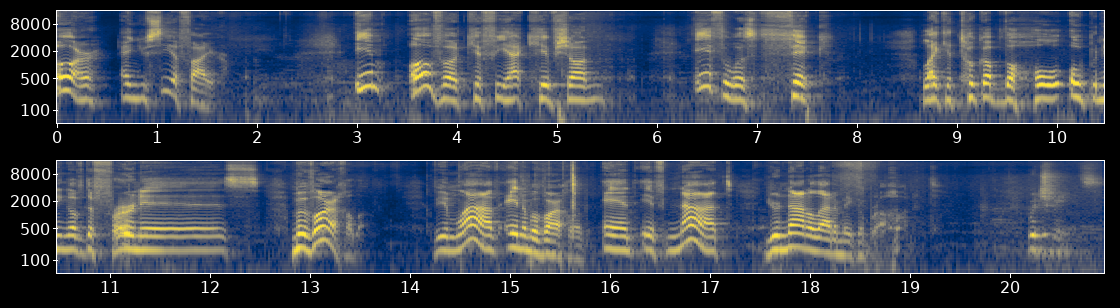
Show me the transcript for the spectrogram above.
or and you see a fire. Im ova kivshan, if it was thick, like it took up the whole opening of the furnace, mevarach alav. V'im lav ena mevarach. And if not, you're not allowed to make a bracha on it. Which means,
